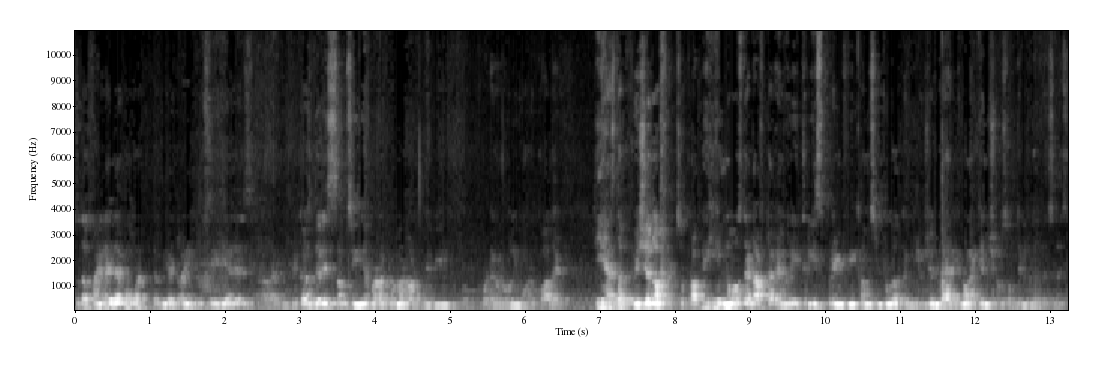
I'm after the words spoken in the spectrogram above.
So the final demo, what we are trying to say here is, uh, because there is some senior product owner or maybe whatever role you want to call it, he has the vision of it. So probably he knows that after every three sprint, he comes into a conclusion where, you know, I can show something to the business.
